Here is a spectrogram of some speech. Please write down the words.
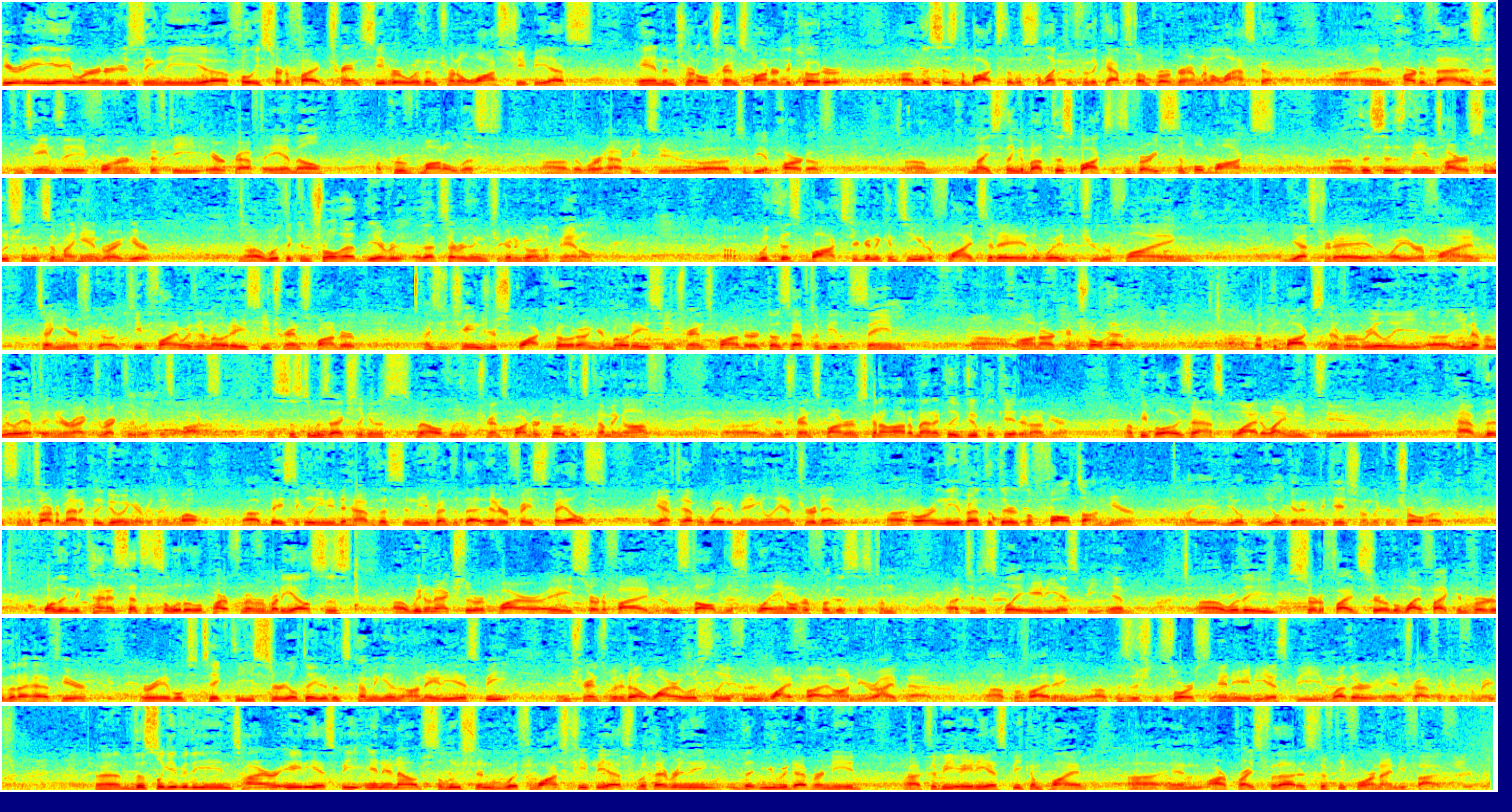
Here at AEA, we're introducing the uh, fully certified transceiver with internal WAAS GPS and internal transponder decoder. Uh, this is the box that was selected for the capstone program in Alaska, uh, and part of that is it contains a 450 aircraft AML approved model list uh, that we're happy to uh, to be a part of. Um, nice thing about this box, it's a very simple box. Uh, this is the entire solution that's in my hand right here. With the control head, the every, that's everything that you're going to go on the panel. Uh, with this box, you're going to continue to fly today the way that you were flying yesterday and the way you were flying 10 years ago. Keep flying with your Mode AC transponder. As you change your squawk code on your Mode AC transponder, it does have to be the same uh, on our control head. Uh, but the box never really, uh, you never really have to interact directly with this box. The system is actually going to smell the transponder code that's coming off uh, your transponder. It's going to automatically duplicate it on here. People always ask, why do I need to have this if it's automatically doing everything? Well, uh, basically, you need to have this in the event that that interface fails. You have to have a way to manually enter it in, uh, or in the event that there's a fault on here, uh, you, you'll, you'll get an indication on the control hub. One thing that kind of sets us a little apart from everybody else is uh, we don't actually require a certified installed display in order for the system uh, to display ADSB in. Uh, with a certified serial to Wi-Fi converter that I have here, we're able to take the serial data that's coming in on ADSB and transmit it out wirelessly through Wi-Fi onto your iPad, uh, providing uh, position source and ADSB weather and traffic information. Uh, this will give you the entire ADSB in and out solution with WAAS GPS, with everything that you would ever need uh, to be ADSB compliant, uh, and our price for that is $54.95.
